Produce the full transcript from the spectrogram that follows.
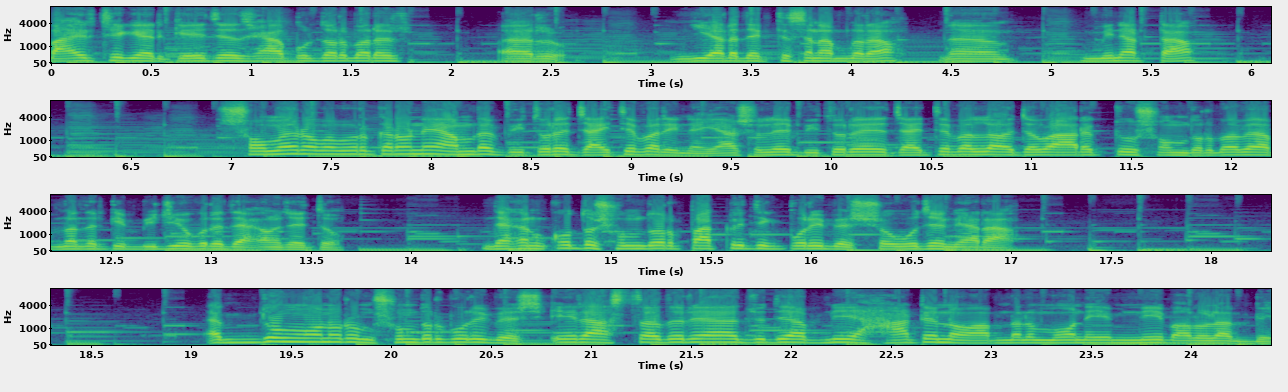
বাইরে থেকে আর কি যে শাহপুর দরবারের, আর ইয়াটা দেখতেছেন আপনারা মিনারটা। সময়ের অভাবের কারণে আমরা ভিতরে যাইতে পারি নাই। আসলে ভিতরে যাইতে পারলে হয়তো আরেকটু সুন্দরভাবে আপনাদেরকে ভিডিও করে দেখানো যেত দেখেন কত সুন্দর প্রাকৃতিক পরিবেশ, সবুজে ঘেরা। একদম মনোরম, সুন্দর পরিবেশ। এই রাস্তা ধরে যদি আপনি হাঁটেনও আপনার মন এমনি ভালো লাগবে।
